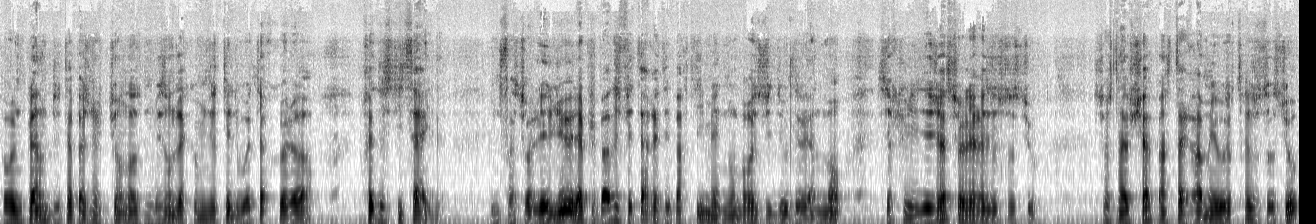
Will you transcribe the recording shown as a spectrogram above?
pour une plainte de tapage nocturne dans une maison de la communauté de Watercolor, près de Seaside. Une fois sur les lieux, la plupart des fêtards étaient partis, mais de nombreuses vidéos d'événements circulaient déjà sur les réseaux sociaux. Sur Snapchat, Instagram et autres réseaux sociaux,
